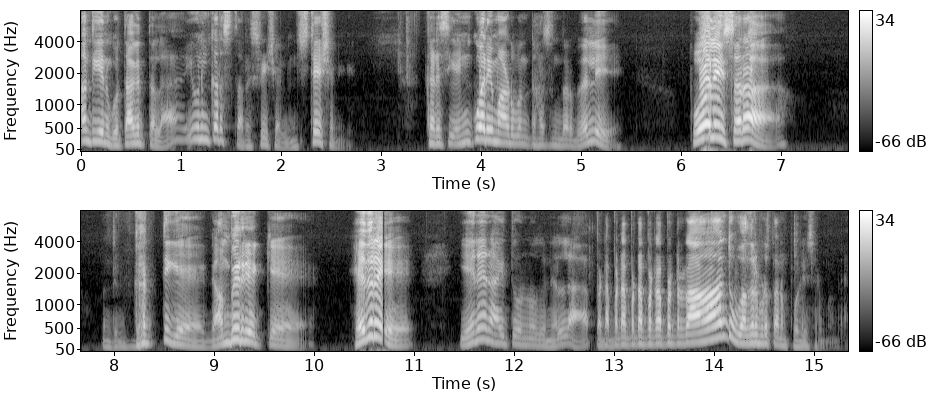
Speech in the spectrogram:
ಅಂತ ಏನು ಗೊತ್ತಾಗುತ್ತಲ್ಲ? ಇವನಿಗೆ ಕರೆಸ್ತಾರೆ ಶ್ರೀಶೈಲನ್ ಸ್ಟೇಷನ್ಗೆ. ಕರೆಸಿ ಎಂಕ್ವೈರಿ ಮಾಡುವಂತಹ ಸಂದರ್ಭದಲ್ಲಿ ಪೊಲೀಸರ ಒಂದು ಗತ್ತಿಗೆ ಗಾಂಭೀರ್ಯಕ್ಕೆ ಹೆದರಿ ಏನೇನಾಯಿತು ಅನ್ನೋದನ್ನೆಲ್ಲ ಪಟ ಪಟ ಪಟ ಪಟ ಪಟ ಅಂತ ಒದರ್ಬಿಡ್ತಾನೆ ಪೊಲೀಸರ ಮುಂದೆ.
